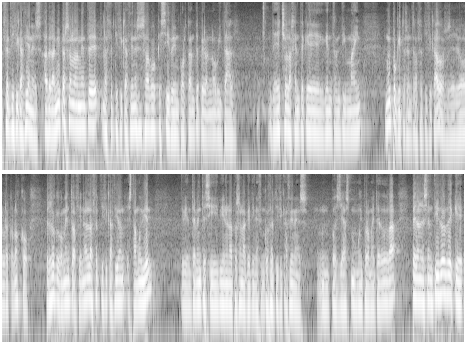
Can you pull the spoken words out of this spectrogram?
certificaciones. A ver, a mí personalmente las certificaciones es algo que veo importante, pero no vital. De hecho, la gente que, entra en TeamMind, muy poquitos entran certificados, yo lo reconozco. Pero es lo que comento, al final la certificación está muy bien. Evidentemente, si viene una persona que tiene cinco certificaciones, mm, pues ya es muy prometedora, pero en el sentido de que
